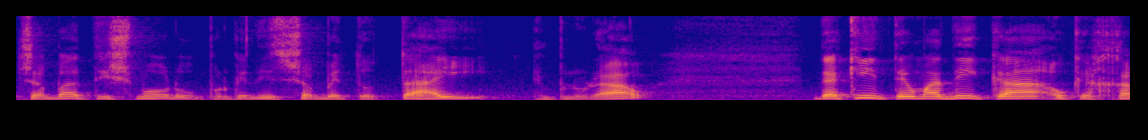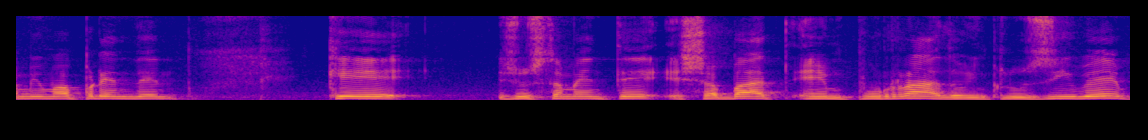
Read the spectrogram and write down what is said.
Shabbat Ishmoru, porque diz Chabetotai, em plural, Daqui tem uma dica, o que Hamim aprendem, que justamente Shabbat é empurrado, inclusive,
